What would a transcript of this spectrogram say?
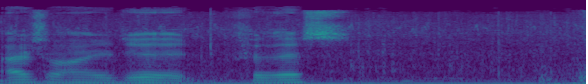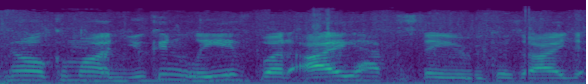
I just wanted to do it for this. No, come on, you can leave, but I have to stay here because I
